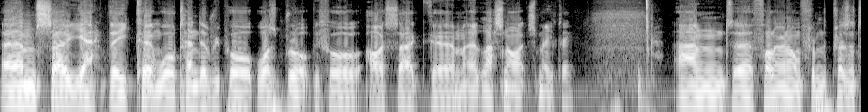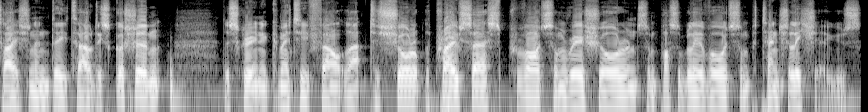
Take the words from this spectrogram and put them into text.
Um, so yeah, the curtain wall tender report was brought before ISAG um, at last night's meeting, and uh, following on from the presentation and detailed discussion, the scrutiny committee felt that to shore up the process, provide some reassurance, and possibly avoid some potential issues,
